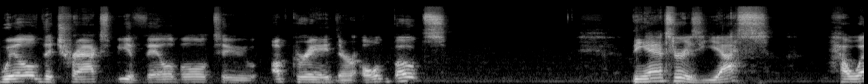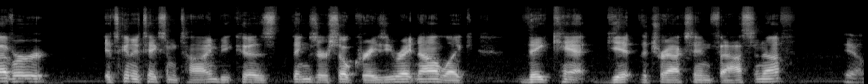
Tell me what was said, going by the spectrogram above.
will the tracks be available to upgrade their old boats? The answer is yes. However, it's going to take some time because things are so crazy right now. Like they can't get the tracks in fast enough Yeah.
